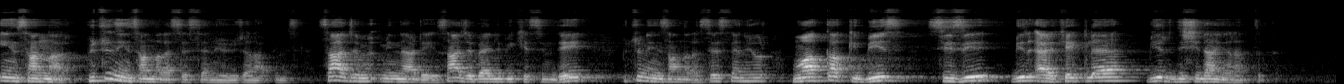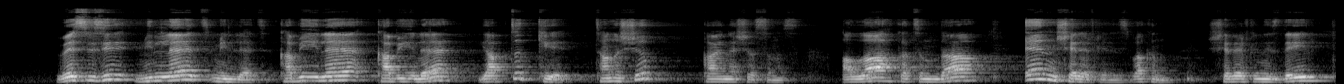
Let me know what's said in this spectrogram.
insanlar, bütün insanlara sesleniyor Yüce Rabbimiz. Sadece müminler değil, sadece belli bir kesim değil, bütün insanlara sesleniyor. Muhakkak ki biz sizi bir erkekle bir dişiden yarattık. Ve sizi millet millet, kabile kabile yaptık ki tanışıp kaynaşasınız. Allah katında en şerefliniz, bakın şerefliniz değil,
